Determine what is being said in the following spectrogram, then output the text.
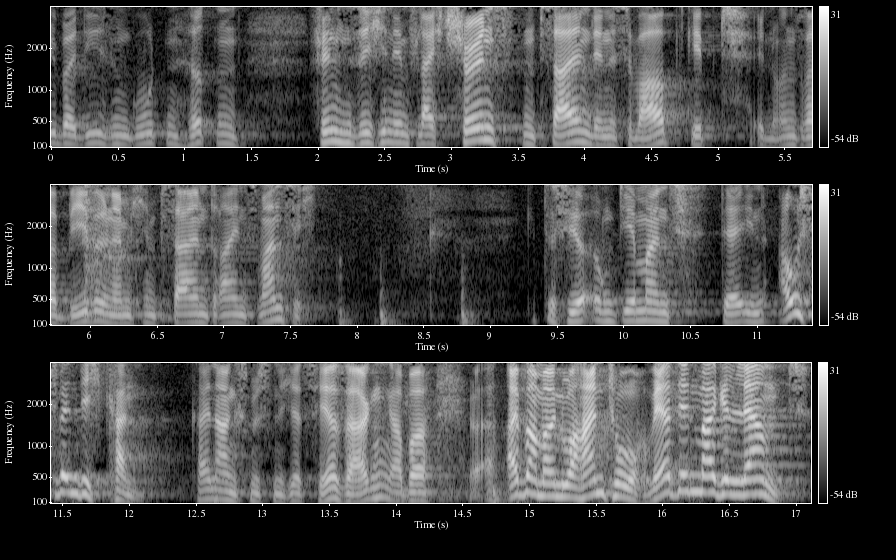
über diesen guten Hirten finden sich in dem vielleicht schönsten Psalm, den es überhaupt gibt in unserer Bibel, nämlich im Psalm 23. Gibt es hier irgendjemand, der ihn auswendig kann? Keine Angst, müssen nicht jetzt her sagen, aber einfach mal nur Hand hoch. Wer hat den mal gelernt?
